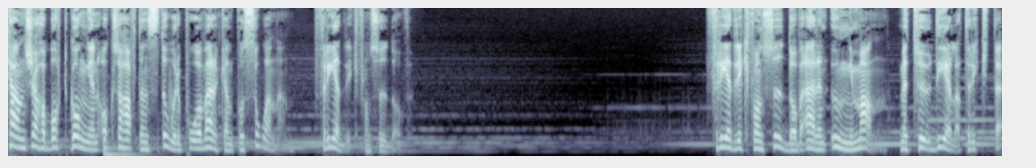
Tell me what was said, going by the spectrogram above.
Kanske har bortgången också haft en stor påverkan på sonen, Fredrik från Sydow. Fredrik von Sydow är en ung man med tudelat rykte.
